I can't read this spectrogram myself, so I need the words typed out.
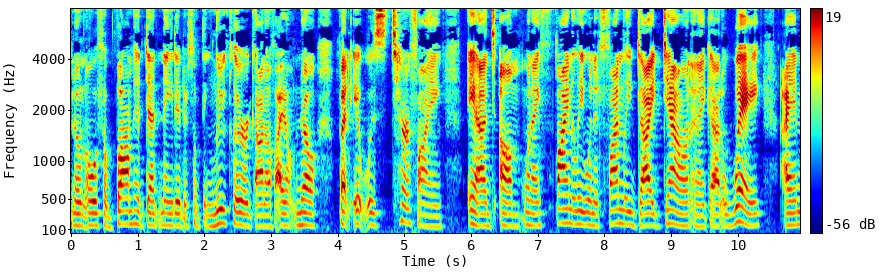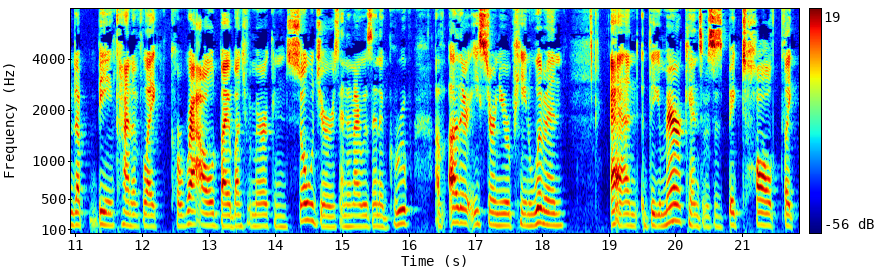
I don't know if a bomb had detonated or something nuclear had gone off. I don't know, but it was terrifying. And um, when I finally, when it finally died down and I got away, I ended up being kind of like corralled by a bunch of American soldiers. And then I was in a group of other Eastern European women. And the Americans was this big, tall, like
